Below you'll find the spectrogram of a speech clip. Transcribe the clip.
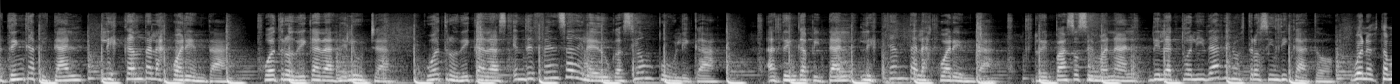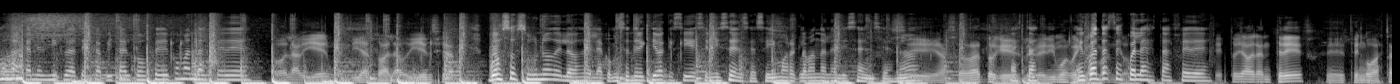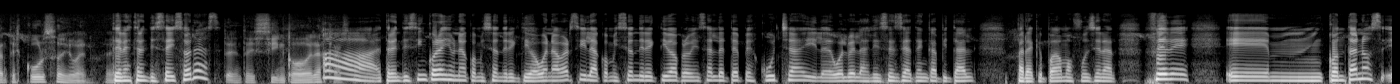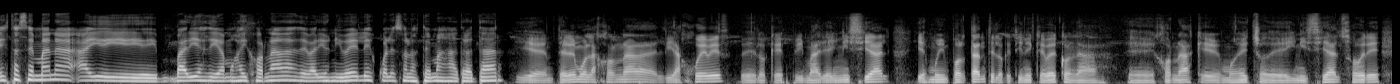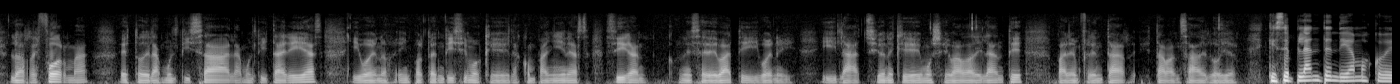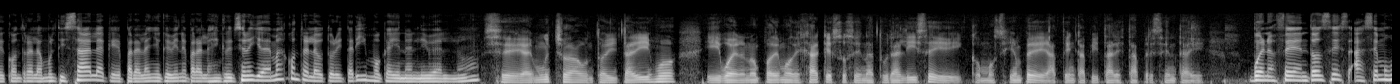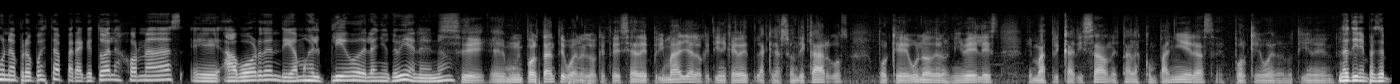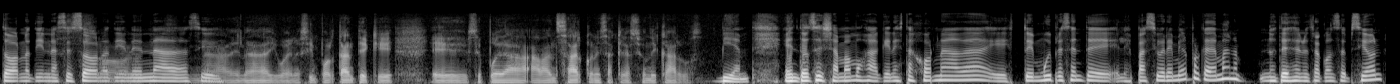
Aten Capital les canta las 40. Cuatro décadas de lucha, cuatro décadas en defensa de la educación pública. Aten Capital les canta las 40. Repaso semanal de la actualidad de nuestro sindicato. Bueno, estamos acá en el micro de Aten Capital con Fede. ¿Cómo andas, Fede? Hola, bien, buen día a toda la audiencia. Vos sos uno de los de la comisión directiva que sigue sin licencia, seguimos reclamando las licencias, ¿no? Sí, hace rato que venimos ¿En cuántas reclamando. escuelas estás, Fede? Estoy ahora en tres, eh, tengo bastantes cursos y bueno, eh, ¿Tenés 36 horas? 35 horas. Ah, 35 horas y una comisión directiva. Bueno, a ver si la comisión directiva provincial de TEP escucha y le devuelve las licencias a TEN Capital para que podamos funcionar. Fede, eh, contanos, esta semana hay varias, digamos, hay jornadas de varios niveles, ¿cuáles son los temas a tratar? Bien, tenemos la jornada el día jueves de lo que es primaria inicial y es muy importante lo que tiene que ver con las eh, jornadas que hemos hecho de inicial sobre la reforma, esto de las multisalas, las multitareas y bueno, es importantísimo que las compañeras sigan con ese debate y bueno y las acciones que hemos llevado adelante para enfrentar esta avanzada del gobierno. que se planten, digamos, co- contra la multisala, que para el año que viene para las inscripciones y además contra el autoritarismo que hay en el nivel, ¿no? Sí, hay mucho autoritarismo y bueno, no podemos dejar que eso se naturalice y como siempre Aten Capital está presente ahí. Bueno, Fede, entonces hacemos una propuesta para que todas las jornadas eh, aborden, digamos, el pliego del año que viene, ¿no? Sí, es muy importante, bueno, lo que te decía de primaria, lo que tiene que ver la creación de cargos, porque uno de los niveles eh, más precarizados donde están las compañeras, eh, porque bueno, no tienen No tienen preceptor, no tienen asesor, no tienen nada, sí. nada de nada y bueno, es importante que eh, se pueda avanzar con esa creación de cargos. Bien, entonces llamamos a que en esta jornada eh, esté muy presente el espacio gremial, porque además no- desde nuestra concepción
